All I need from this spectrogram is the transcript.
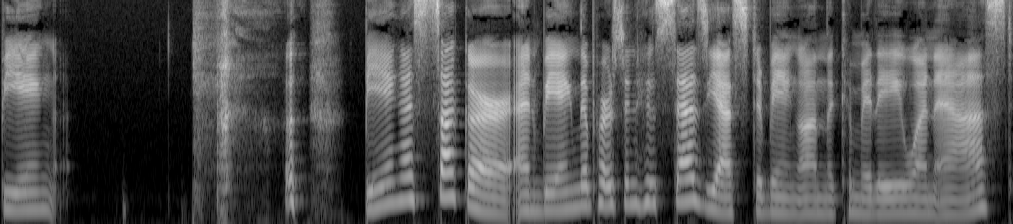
being being a sucker and being the person who says yes to being on the committee when asked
